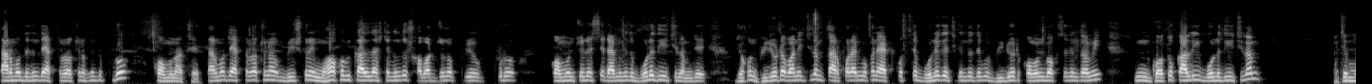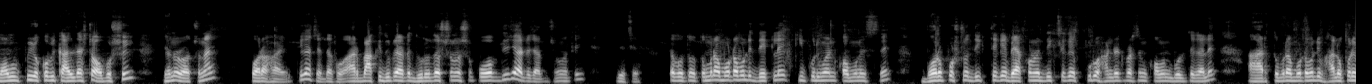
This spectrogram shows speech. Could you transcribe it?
তার মধ্যে কিন্তু একটা রচনা কিন্তু পুরো কমন আছে। তার মধ্যে একটা রচনা, বিশেষ করে মহাকবি কালিদাসটা কিন্তু সবার জন্য প্রিয়, পুরো কমন চলে এসেছে। আমি কিন্তু বলে দিয়েছিলাম যে, যখন ভিডিওটা বানিয়েছিলাম, তারপর আমি ওখানে অ্যাড করতে ভুলে গেছি। কিন্তু দেখব ভিডিওর কমেন্ট বক্সে কিন্তু আমি গতকালই বলে দিয়েছিলাম যে মমপ্রিয় কবি কালিদাসটা অবশ্যই যেন রচনায় পড়া হয়। ঠিক আছে? দেখো, আর বাকি দুটো একটা দূরদর্শন প্রভাব দিয়েছে একটা জাতীয় সঙ্গতেই দিয়েছে। দেখো, তো তোমরা মোটামুটি দেখলে কি পরিমাণ কমন এসেছে। বড় প্রশ্ন দিক থেকে, ব্যাকরণের দিক থেকে পুরো হান্ড্রেড পার্সেন্ট কমন বলতে গেলে। আর তোমরা মোটামুটি ভালো করে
